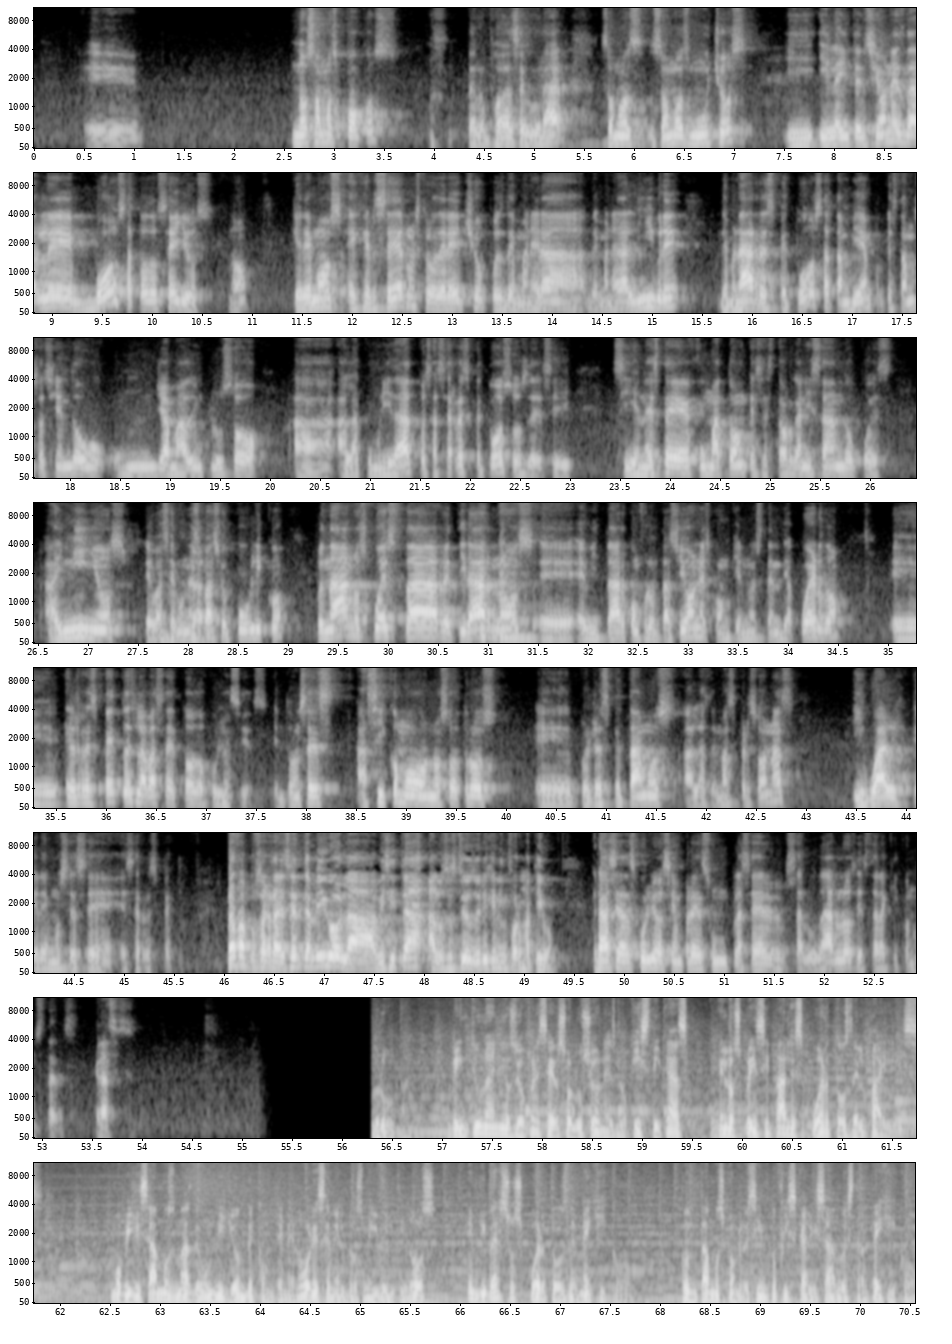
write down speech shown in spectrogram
no somos pocos, te lo puedo asegurar. Somos, somos muchos y, la intención es darle voz a todos ellos, ¿no? Queremos ejercer nuestro derecho pues de manera, de manera libre, de manera respetuosa también, porque estamos haciendo un llamado incluso a, la comunidad, pues a ser respetuosos de si, si en este fumatón que se está organizando, pues hay niños, que va a ser un espacio público, pues nada nos cuesta retirarnos, eh, evitar confrontaciones con quien no estén de acuerdo. Eh, el respeto es la base de todo, Julio. Así es. Entonces, así como nosotros eh, pues respetamos a las demás personas, igual queremos ese, ese respeto. Rafa, pues agradecerte, amigo, la visita a los estudios de origen informativo. Gracias, Julio. Siempre es un placer saludarlos y estar aquí con ustedes. Gracias. Group 21 años de ofrecer soluciones logísticas en los principales puertos del país. Movilizamos más de un millón de contenedores en el 2022 en diversos puertos de México. Contamos con recinto fiscalizado estratégico,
